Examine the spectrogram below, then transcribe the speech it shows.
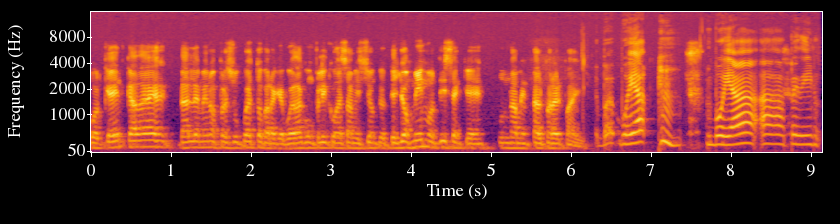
¿por qué cada vez darle menos presupuesto para que pueda cumplir con esa misión que ellos mismos dicen que es fundamental para el país? vo- voy a voy a, pedir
